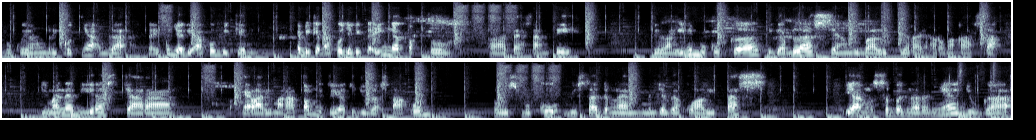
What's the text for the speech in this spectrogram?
buku yang berikutnya enggak. Nah itu jadi aku bikin, eh bikin aku jadi keinget waktu uh, Teh Santi bilang ini buku ke-13 yang dibalik tirai Aroma Karsa. Gimana dia secara kayak lari maraton gitu ya, 17 tahun nulis buku bisa dengan menjaga kualitas yang sebenarnya juga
